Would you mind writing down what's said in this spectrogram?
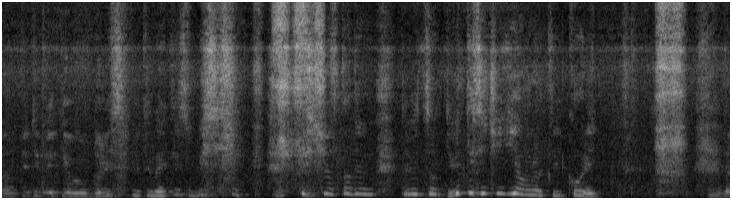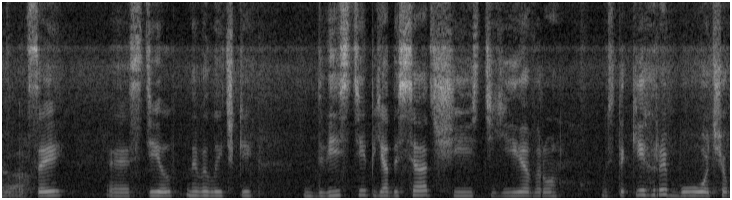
Нам піти знайти до лісу, піти знайти собі 1100 900, 2000 євро цей корінь. Да. Цей е, стіл невеличкий 256 євро. Ось такий грибочок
